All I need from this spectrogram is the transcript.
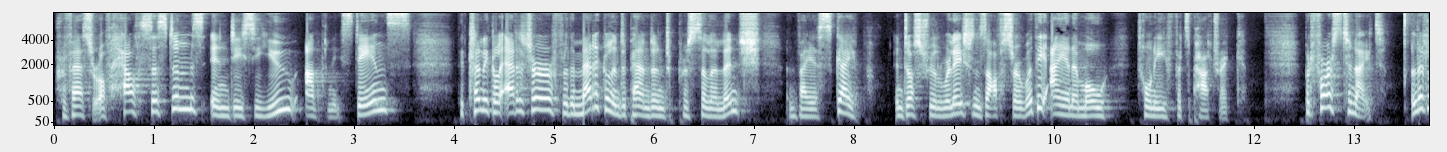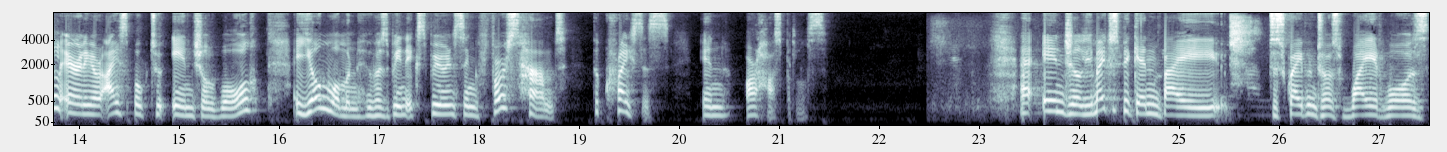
Professor of Health Systems in DCU Anthony Staines, the clinical editor for the Medical Independent, Priscilla Lynch, and via Skype, Industrial Relations Officer with the INMO, Tony Fitzpatrick. But first tonight, a little earlier, I spoke to Angel Wall, a young woman who has been experiencing firsthand the crisis in our hospitals. Uh, Angel, you might just begin by describing to us why it was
